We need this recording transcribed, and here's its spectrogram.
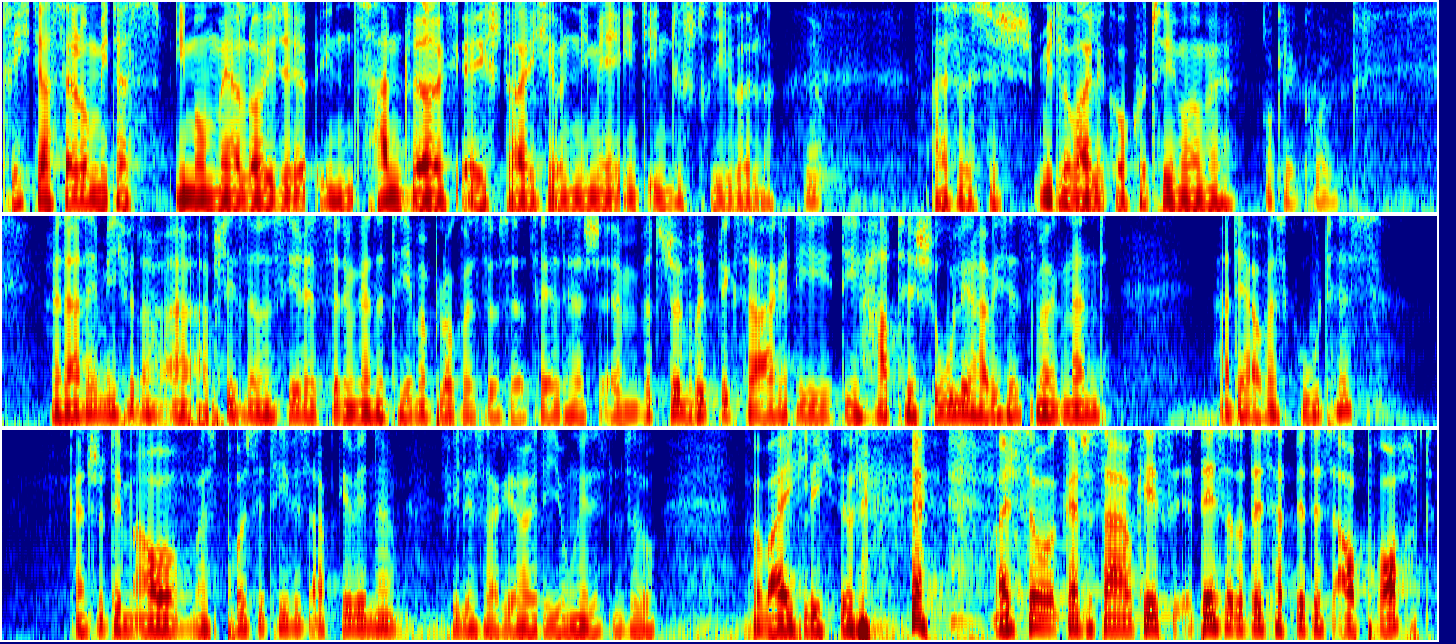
kriegt ja selber mit, dass immer mehr Leute ins Handwerk einsteigen und nicht mehr in die Industrie wollen. Ja. Also es ist mittlerweile gar kein Thema mehr. Okay, cool. Renate, mich würde noch äh, abschließend interessieren, jetzt zu dem ganzen Themenblock, was du so erzählt hast. Ähm, würdest du im Rückblick sagen, die, die harte Schule, habe ich es jetzt mal genannt, hat ja auch was Gutes? Kannst du dem auch was Positives abgewinnen? Viele sagen ja heute, Junge, die sind so verweichlicht. Und weißt du, so, kannst du sagen, okay, das oder das hat mir das auch gebracht?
